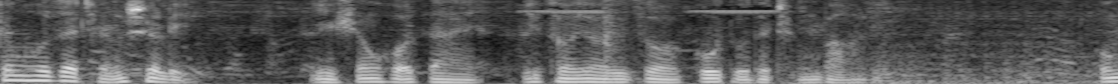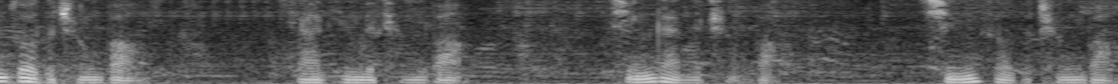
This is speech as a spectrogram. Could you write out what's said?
生活在城市里，也生活在一座又一座孤独的城堡里。工作的城堡，家庭的城堡，情感的城堡，行走的城堡。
